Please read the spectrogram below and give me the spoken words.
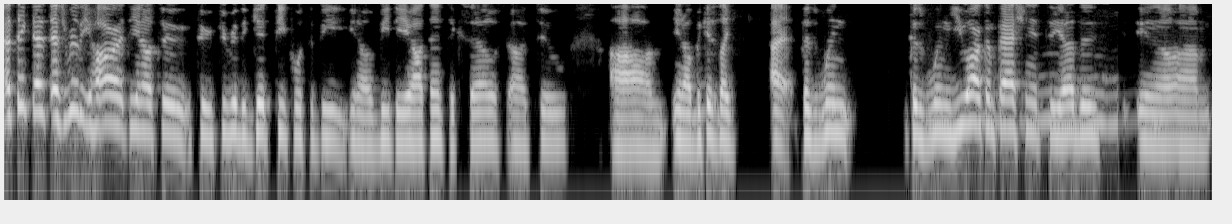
I think that's that's really hard, you know, to to to really get people to be, you know, be the authentic selves. Uh, to, um, you know, because like, because when because when you are compassionate to others, you know, um,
